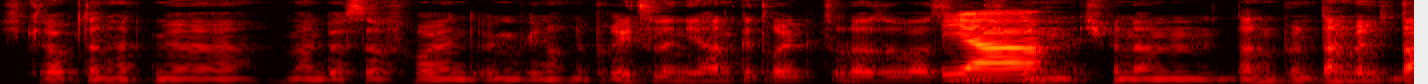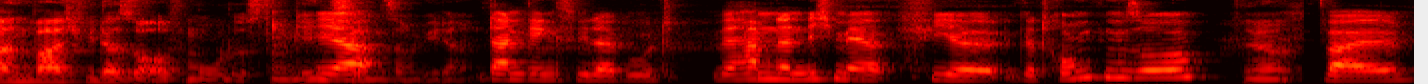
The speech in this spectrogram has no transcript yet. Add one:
Ich glaube, dann hat mir mein bester Freund irgendwie noch eine Brezel in die Hand gedrückt oder sowas. Und Ja. Ich bin, ich bin dann, dann, bin, dann, bin, dann war ich wieder so auf Modus. Dann ging es Ja. langsam wieder. Dann ging es wieder gut. Wir haben dann nicht mehr viel getrunken so, Ja. weil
